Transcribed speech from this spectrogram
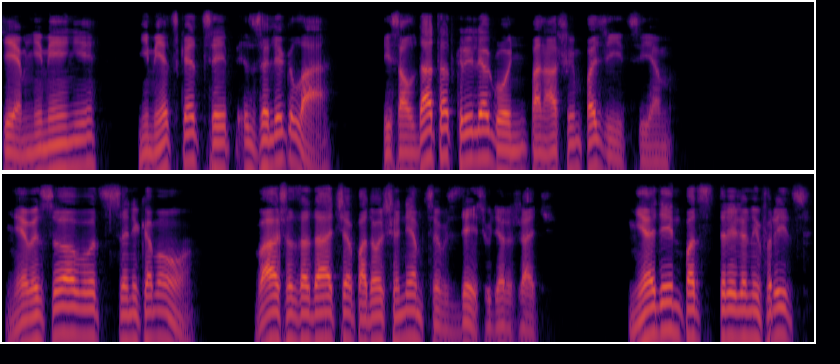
Тем не менее, немецкая цепь залегла, и солдаты открыли огонь по нашим позициям. «Не высовываться никому. Ваша задача подольше немцев здесь удержать. Ни один подстреленный фриц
